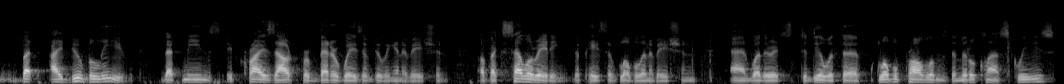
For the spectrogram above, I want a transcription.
but I do believe that means it cries out for better ways of doing innovation, of accelerating the pace of global innovation, and whether it's to deal with the global problems, the middle class squeeze,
